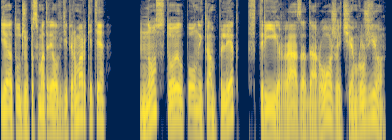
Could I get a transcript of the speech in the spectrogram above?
Я тут же посмотрел в гипермаркете, но стоил полный комплект в три раза дороже, чем ружье.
